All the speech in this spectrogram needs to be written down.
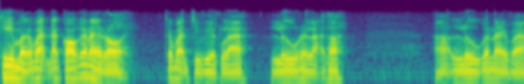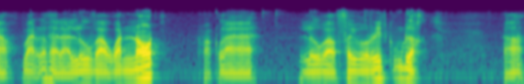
khi mà các bạn đã có cái này rồi các bạn chỉ việc là lưu này lại thôi. Đó, lưu cái này vào bạn có thể là lưu vào OneNote hoặc là lưu vào favorite cũng được. Đó.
